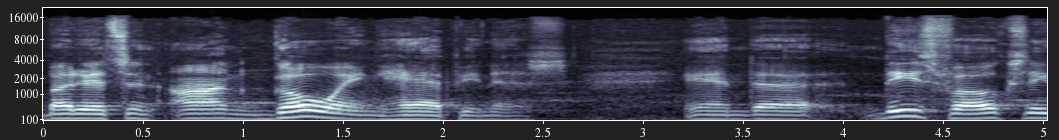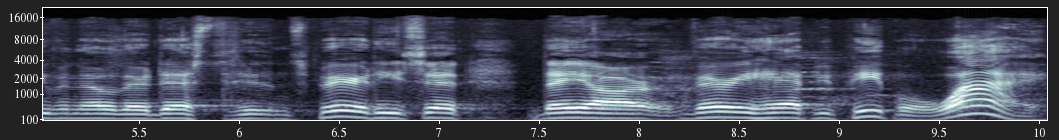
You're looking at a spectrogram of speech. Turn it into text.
but it's an ongoing happiness. And uh, these folks, even though they're destitute in spirit, he said they are very happy people. Why?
